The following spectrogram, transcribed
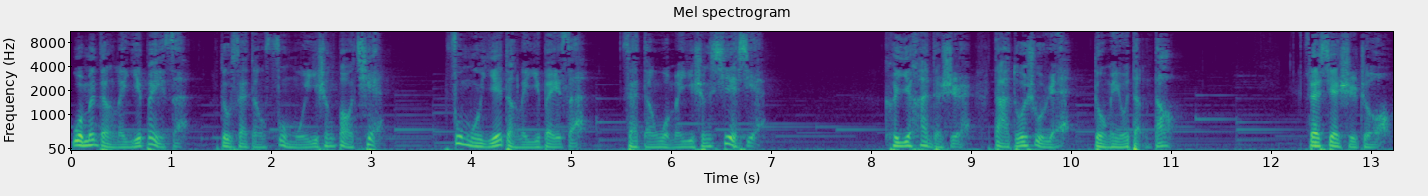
我们等了一辈子，都在等父母一声抱歉，父母也等了一辈子。在等我们一声谢谢。可遗憾的是，大多数人都没有等到。在现实中，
